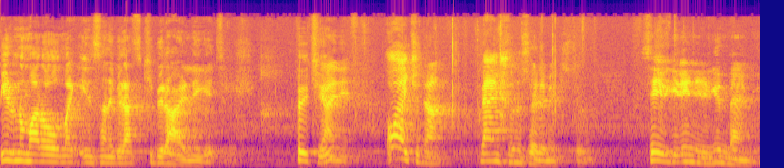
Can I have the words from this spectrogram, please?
Bir numara olmak insanı biraz kibir haline getirir. Peki. Yani o açıdan ben şunu söylemek istiyorum. Sevgili Nilgün Bengün.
